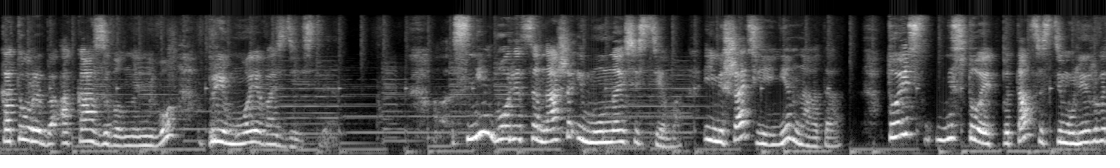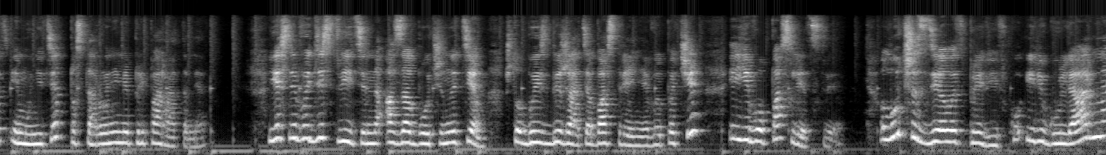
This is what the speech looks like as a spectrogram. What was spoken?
который бы оказывал на него прямое воздействие. С ним борется наша иммунная система, и мешать ей не надо. То есть не стоит пытаться стимулировать иммунитет посторонними препаратами. Если вы действительно озабочены тем, чтобы избежать обострения ВПЧ и его последствий, лучше сделать прививку и регулярно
